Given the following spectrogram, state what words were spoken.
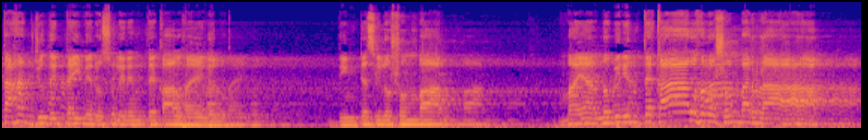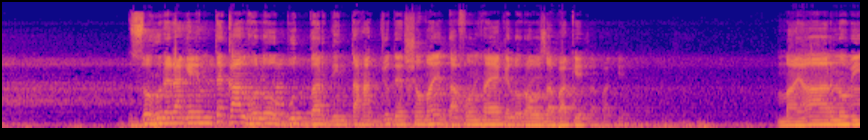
তাহাজ্জুদের টাইমে রসুলের ইন্তেকাল হয়ে গেল। দিনটা ছিল সোমবার। মায়ার নবীর ইন্তেকাল হলো সোমবার রাত। জহুরের আগে ইন্তেকাল হলো, বুধবার দিন তাহাজ্জুদের সময় দাফন হয়ে গেল রওজা পাকে। মায়ার নবী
